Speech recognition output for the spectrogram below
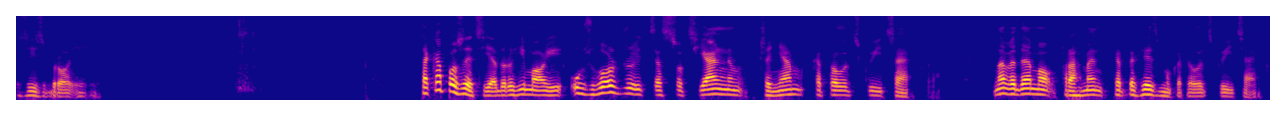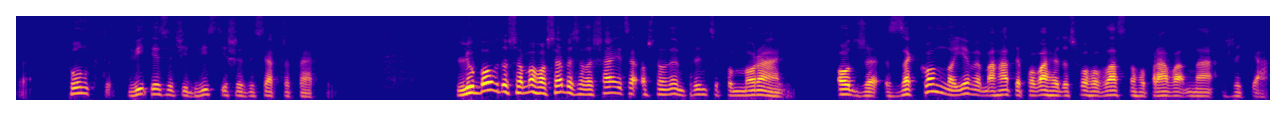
зі зброєю. Така позиція, дорогі мої, узгоджується з соціальним вченням католицької церкви. Наведемо фрагмент катехизму католицької церкви. Пункт 2264. Любов до самого себе залишається основним принципом моралі. Отже, законно є вимагати поваги до свого власного права на життя.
